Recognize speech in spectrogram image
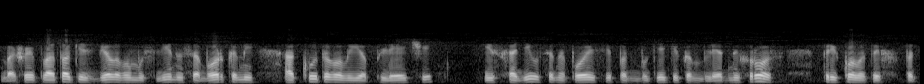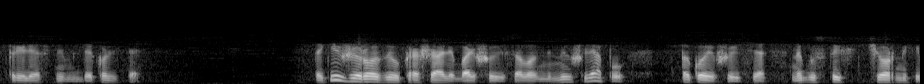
Большой платок из белого муслина с оборками окутывал ее плечи и сходился на поясе под букетиком бледных роз, приколотых под прелестным декольте. Такие же розы украшали большую соломенную шляпу, покоившуюся на густых черных и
